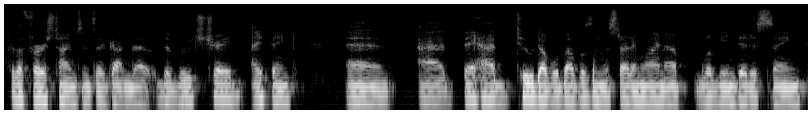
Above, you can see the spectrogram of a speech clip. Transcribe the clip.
for the first time since they've gotten the the Vooch trade. I think and uh, they had two double doubles in the starting lineup. LaVine did his thing,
